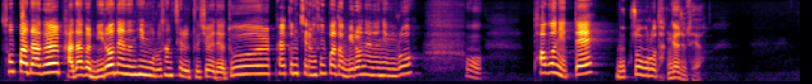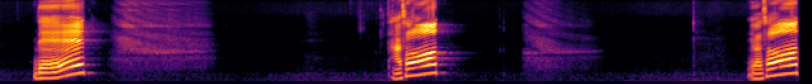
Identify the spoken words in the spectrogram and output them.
손바닥을 바닥을 밀어내는 힘으로 상체를 드셔야 돼요. 둘 팔꿈치랑 손바닥 밀어내는 힘으로 후. 턱은 이때 목 쪽으로 당겨주세요. 넷 다섯 여섯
